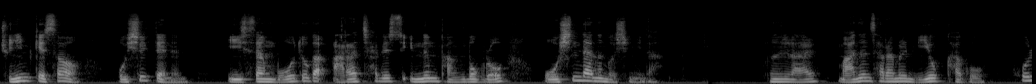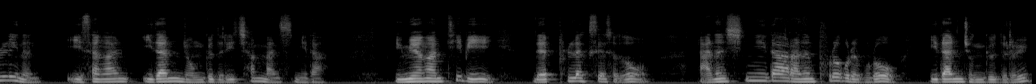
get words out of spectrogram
주님께서 오실 때는 이 세상 모두가 알아차릴 수 있는 방법으로 오신다는 것입니다. 오늘날 많은 사람을 미혹하고 홀리는 이상한 이단 종교들이 참 많습니다. 유명한 TV 넷플릭스에서도 나는 신이다 라는 프로그램으로 이단 종교들을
